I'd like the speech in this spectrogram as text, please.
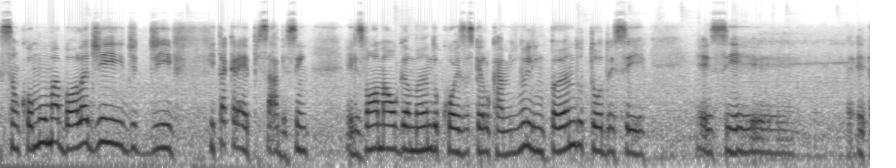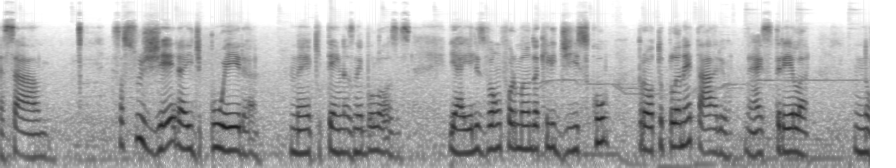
são como uma bola de, de, de fita crepe, sabe? Assim, eles vão amalgamando coisas pelo caminho, limpando todo esse esse essa essa sujeira aí de poeira, né, que tem nas nebulosas. E aí eles vão formando aquele disco protoplanetário, né? A estrela no,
